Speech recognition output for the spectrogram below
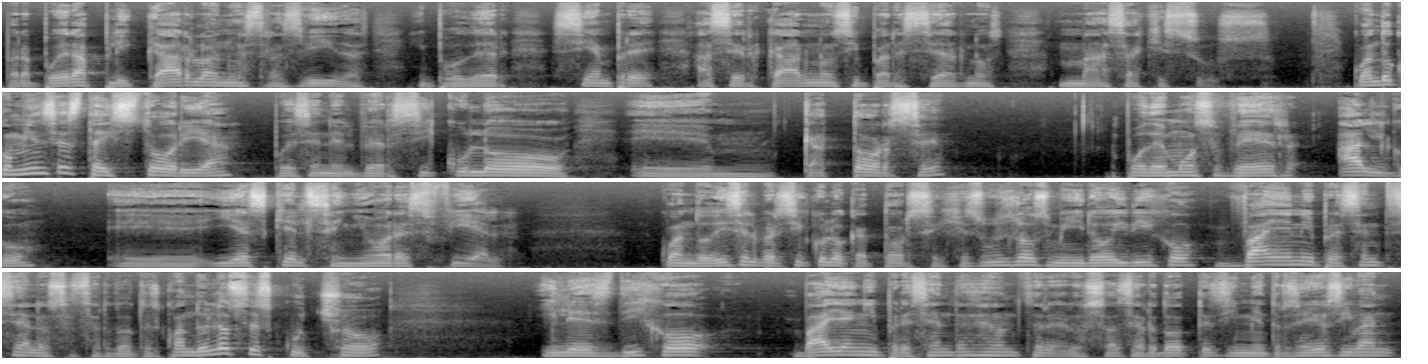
para poder aplicarlo a nuestras vidas y poder siempre acercarnos y parecernos más a Jesús. Cuando comienza esta historia, pues en el versículo 14 em, podemos ver algo eh, y es que el Señor es fiel. Cuando dice el versículo 14, Jesús los miró y dijo, vayan y preséntense a los sacerdotes. Cuando Él los escuchó y les dijo, vayan y preséntense a los sacerdotes y mientras ellos iban,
